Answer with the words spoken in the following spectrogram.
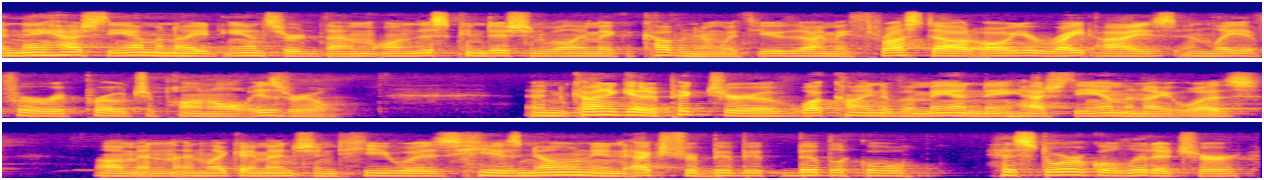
And Nahash the Ammonite answered them, On this condition will I make a covenant with you, that I may thrust out all your right eyes and lay it for a reproach upon all Israel. And kind of get a picture of what kind of a man Nahash the Ammonite was. Um, and, and like I mentioned, he was he is known in extra biblical historical literature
